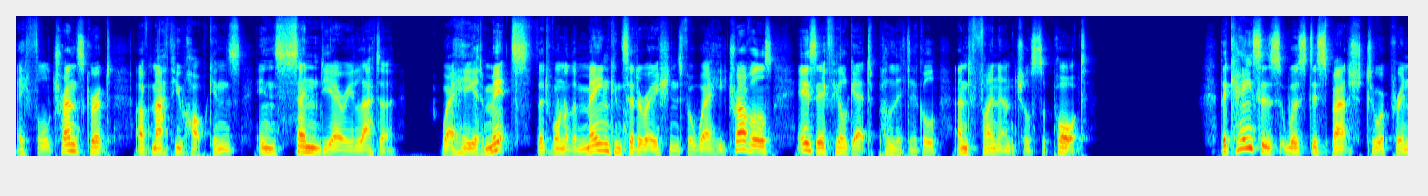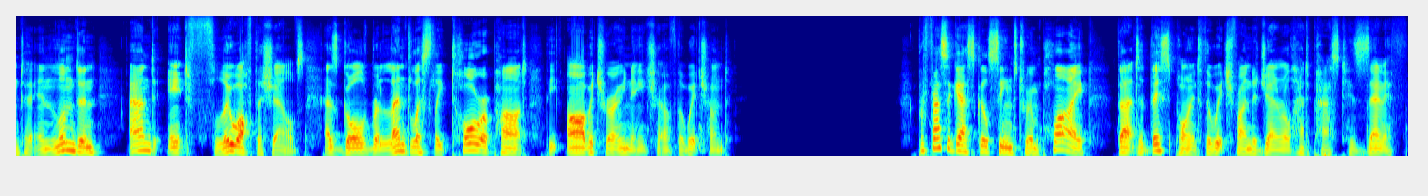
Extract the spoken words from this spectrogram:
a full transcript of Matthew Hopkins' incendiary letter, where he admits that one of the main considerations for where he travels is if he'll get political and financial support. The cases was dispatched to a printer in London and it flew off the shelves as Gaule relentlessly tore apart the arbitrary nature of the witch hunt. Professor Gaskill seems to imply that at this point the Witchfinder General had passed his zenith.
